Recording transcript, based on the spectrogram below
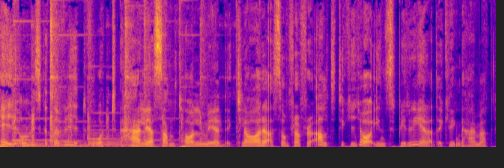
Okej, om vi ska ta vid vårt härliga samtal med Klara som framför allt tycker jag inspirerade kring det här med att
